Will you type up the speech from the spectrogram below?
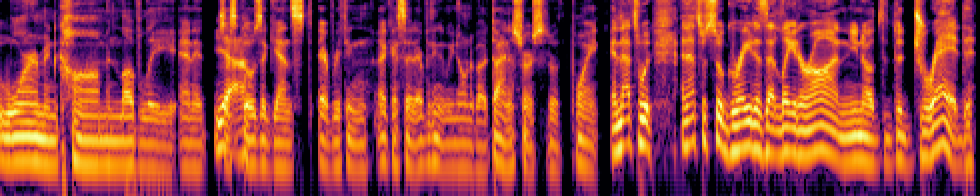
warm and calm and lovely and it yeah. just goes against everything like i said everything that we know about dinosaurs to the point and that's what and that's what's so great is that later on you know the, the dread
